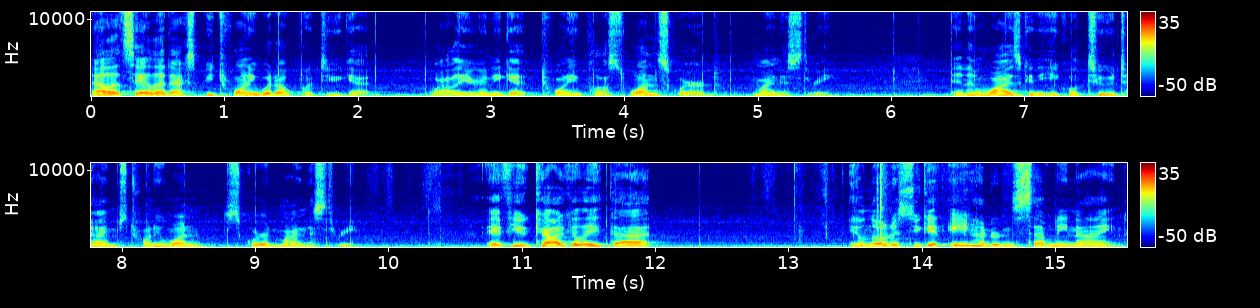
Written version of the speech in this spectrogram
Now let's say I let x be 20. What output do you get? Well, you're going to get 20 plus 1 squared minus 3 and then y is going to equal 2 times 21 squared minus 3. If you calculate that, you'll notice you get 879.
